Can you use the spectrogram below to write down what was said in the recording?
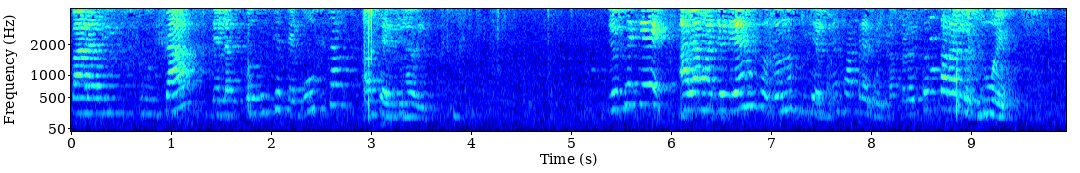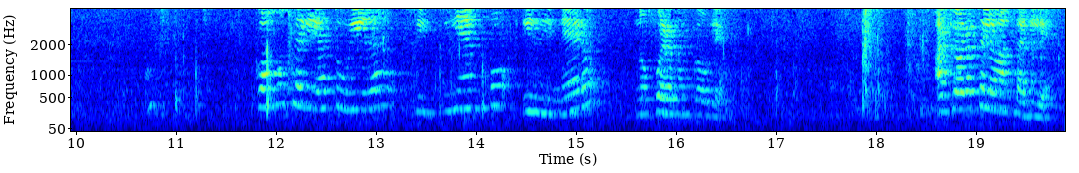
para disfrutar de las cosas que te gustan hacer en la vida. Yo sé que a la mayoría de nosotros nos hicieron esa pregunta, pero esto es para los nuevos. ¿Cómo sería tu vida si tiempo y dinero no fueran un problema? ¿A qué hora te levantarías?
